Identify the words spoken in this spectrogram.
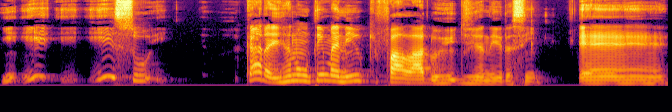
E, e, isso, cara, já não tem mais nem o que falar do Rio de Janeiro assim. É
